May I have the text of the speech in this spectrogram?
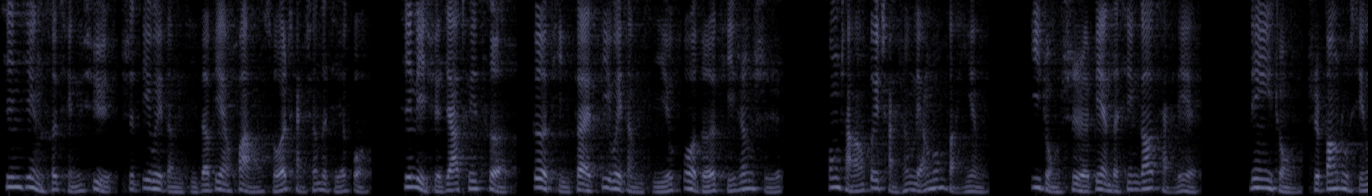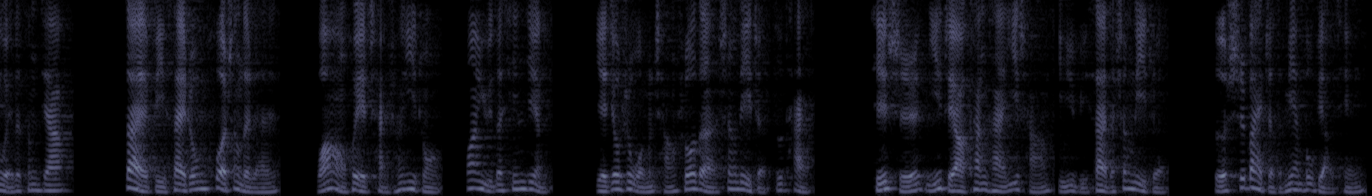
心境和情绪是地位等级的变化所产生的结果。心理学家推测，个体在地位等级获得提升时，通常会产生两种反应。一种是变得兴高采烈，另一种是帮助行为的增加。在比赛中获胜的人往往会产生一种欢愉的心境，也就是我们常说的胜利者姿态。其实，你只要看看一场体育比赛的胜利者和失败者的面部表情，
